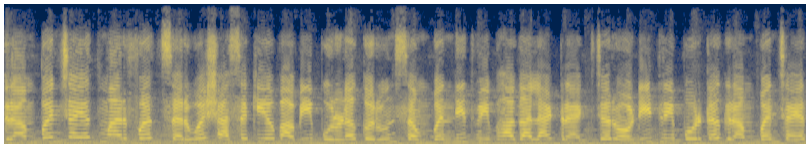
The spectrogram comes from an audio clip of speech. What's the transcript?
ग्रामपंचायत मार्फत सर्व शासकीय बाबी पूर्ण करून संबंधित विभागाला ट्रॅक्चर ऑडिट रिपोर्ट ग्रामपंचायत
